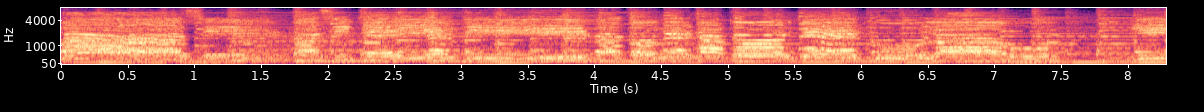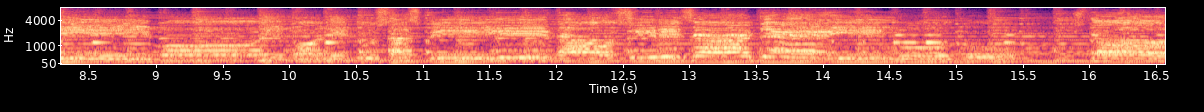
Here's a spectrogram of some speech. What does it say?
Μαζί, μαζί και η ελπίδα των εργατών και του λαού. Η, μο, η μόνη τους ασπίδα ο ΣΥΡΙΖΑ και η Βουδού στον,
